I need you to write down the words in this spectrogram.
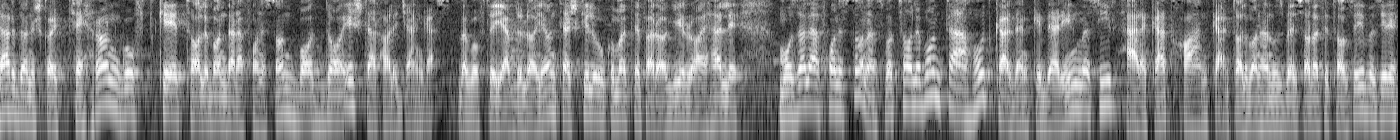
در دانشگاه تهران گفت که طالبان در افغانستان با داعش در حال جنگ است. و گفته عبداللهیان تشکیل حکومت فراگیر راه حل موزل افغانستان است و طالبان تعهد کردند که در این مسیر حرکت خواهند کرد. طالبان هنوز به اظهارات تازه وزیر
